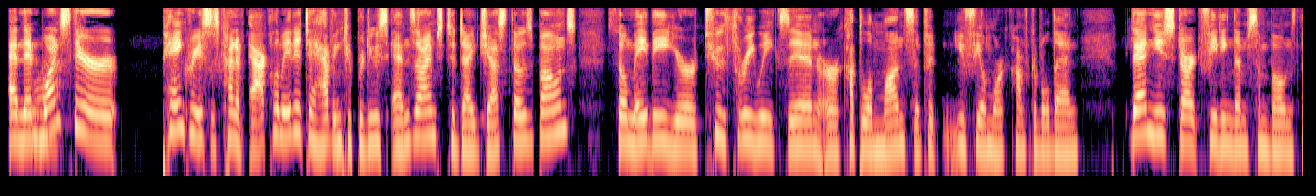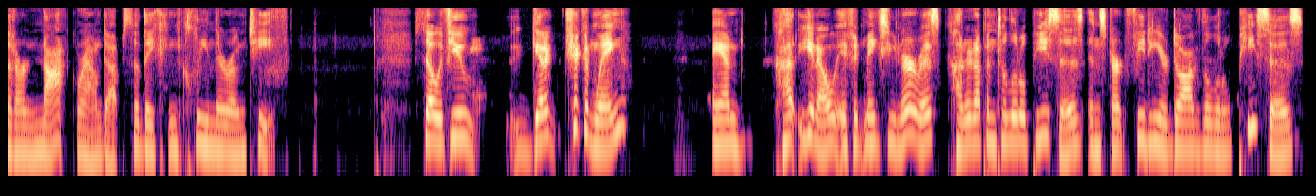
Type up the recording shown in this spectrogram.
And then once their pancreas is kind of acclimated to having to produce enzymes to digest those bones, so maybe you're two, three weeks in or a couple of months if it, you feel more comfortable then, then you start feeding them some bones that are not ground up so they can clean their own teeth. So if you get a chicken wing and cut, you know, if it makes you nervous, cut it up into little pieces and start feeding your dog the little pieces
